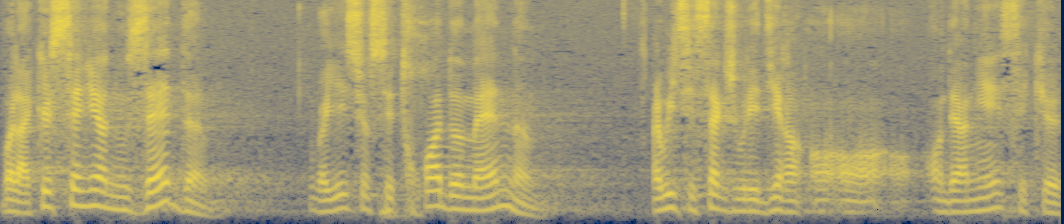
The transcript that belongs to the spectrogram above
Voilà, que le Seigneur nous aide, vous voyez, sur ces trois domaines. Ah oui, c'est ça que je voulais dire en dernier, c'est que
